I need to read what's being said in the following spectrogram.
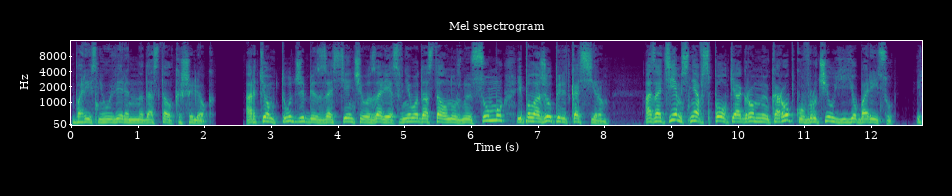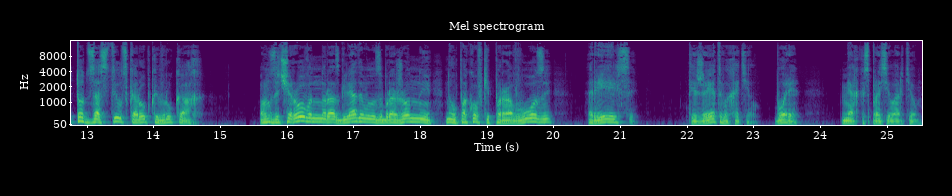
Борис неуверенно достал кошелек. Артем тут же беззастенчиво залез в него, достал нужную сумму и положил перед кассиром. А затем, сняв с полки огромную коробку, вручил ее Борису. И тот застыл с коробкой в руках. Он зачарованно разглядывал изображенные на упаковке паровозы, рельсы. «Ты же этого хотел, Боря?» — мягко спросил Артем.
